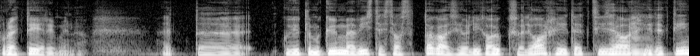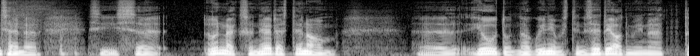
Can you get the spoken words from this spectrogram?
projekteerimine. et äh, kui ütleme, kümme-viisteist aastat tagasi oli igaüks oli arhitekt, sisearhitekt mm, -hmm. insener, siis äh, õnneks on järjest enam jõudnud nagu inimesteni see teadmine, et,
